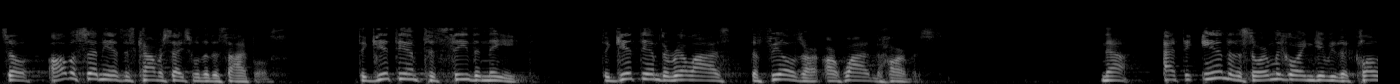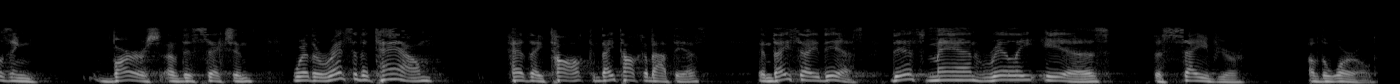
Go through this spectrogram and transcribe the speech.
So all of a sudden, he has this conversation with the disciples to get them to see the need, to get them to realize the fields are, are white in the harvest. Now, at the end of the story, I'm going to go ahead and give you the closing verse of this section where the rest of the town has a talk. They talk about this, and they say this this man really is the Savior of the world.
